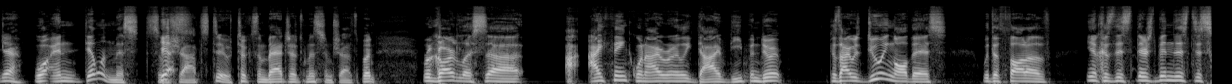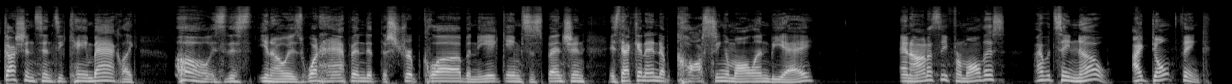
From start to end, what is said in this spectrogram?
yeah. Well, and Dillon missed some Yes. shots too. Took some bad shots, missed some shots. But regardless, uh, I, I think when I really dive deep into it, because I was doing all this with the thought of you know, because this there's been this discussion since he came back, like, oh, is this, you know, is what happened at the strip club and the eight game suspension, is that going to end up costing him all NBA? And honestly, from all this, I would say no. I don't think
